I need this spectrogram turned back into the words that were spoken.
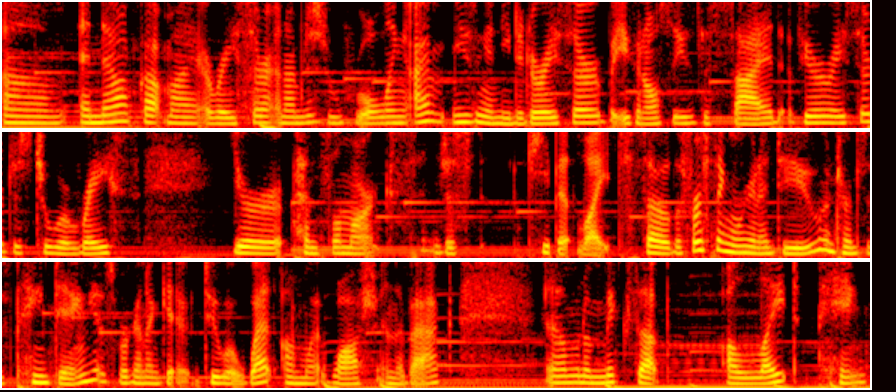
Um, and now I've got my eraser, and I'm just rolling. I'm using a kneaded eraser, but you can also use the side of your eraser just to erase your pencil marks and just keep it light. So the first thing we're gonna do in terms of painting is we're gonna get do a wet on wet wash in the back, and I'm gonna mix up a light pink.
